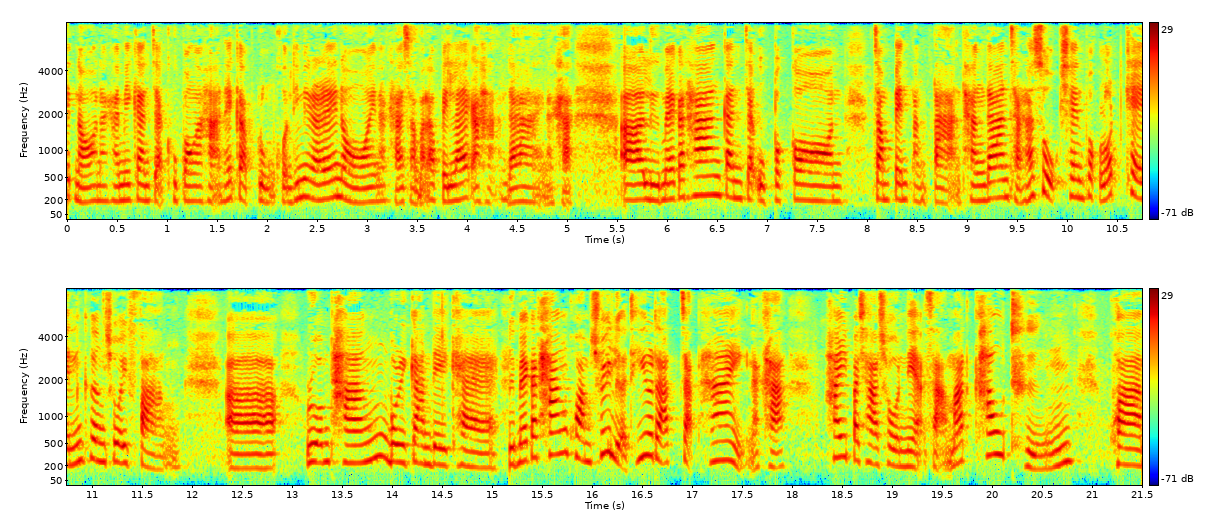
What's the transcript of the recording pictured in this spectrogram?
ศเนาะนะคะมีการแจกคูปองอาหารให้กับกลุ่มคนที่มีรายได้น้อยนะคะ สามารถเอาไปแลกอาหารได้นะคะหรือแม้กระทั่งการแจกอุปกรณ์จำเป็นต่างๆ ทางด้านสาธารณสุข เช่นพวกรถเข็นเครื่องช่วยฟังรวมทั้งบริการเดย์แคร์หรือแม้กระทั่งความช่วยเหลือที่รัฐจัดให้นะคะ ให้ประชาชนเนี่ยสามารถเข้าถึงความ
